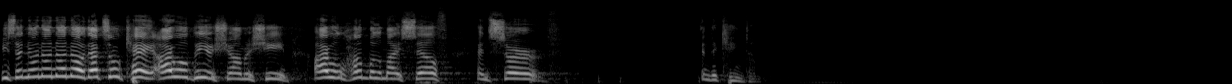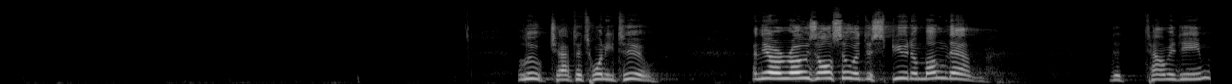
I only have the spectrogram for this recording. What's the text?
He said, No, no, no, no, that's okay. I will be a Shamashim. I will humble myself and serve in the kingdom. Luke chapter 22. And there arose also a dispute among them, the Talmidim,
